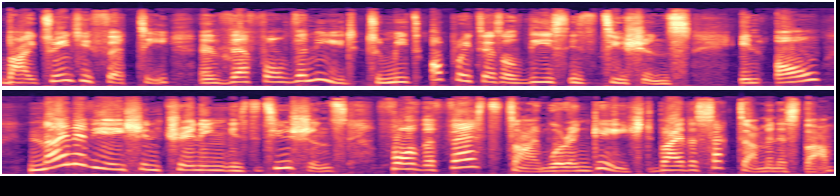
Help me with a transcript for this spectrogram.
by 2030 and therefore the need to meet operators of these institutions. In all, nine aviation training institutions for the first time were engaged by the sector minister.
